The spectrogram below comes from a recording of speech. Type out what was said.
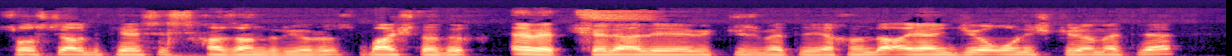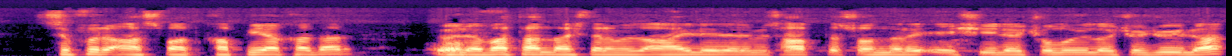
sosyal bir tesis kazandırıyoruz. Başladık. Evet. Şelaleye 300 metre yakınında, Ayancı'ya 13 kilometre, sıfır asfalt kapıya kadar. Öyle vatandaşlarımız, ailelerimiz hafta sonları eşiyle, çoluğuyla, çocuğuyla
